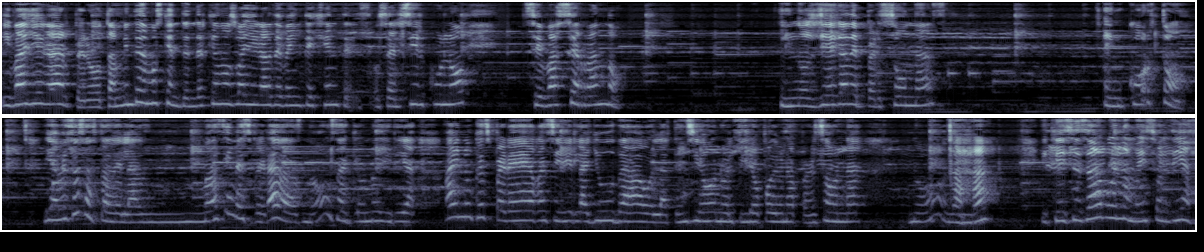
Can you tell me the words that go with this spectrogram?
y va a llegar, pero también tenemos que entender que nos va a llegar de 20 gentes, o sea, el círculo se va cerrando y nos llega de personas en corto. Y a veces hasta de las más inesperadas, ¿no? O sea, que uno diría, ay, nunca esperé recibir la ayuda o la atención o el piropo de una persona, ¿no? Ajá. Y que dices, ah, bueno, me hizo el día.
